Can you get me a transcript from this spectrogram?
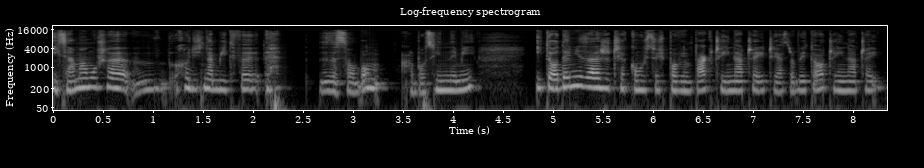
i sama muszę chodzić na bitwy ze sobą albo z innymi. I to ode mnie zależy, czy ja komuś coś powiem tak, czy inaczej, czy ja zrobię to, czy inaczej.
